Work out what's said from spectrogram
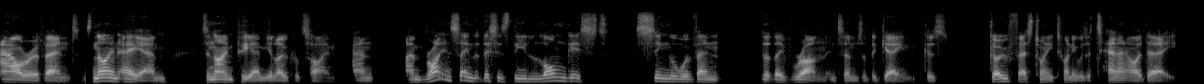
hour event. It's 9 a.m. to 9 p.m. your local time. And I'm right in saying that this is the longest single event that they've run in terms of the game, because GoFest 2020 was a 10 hour day.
